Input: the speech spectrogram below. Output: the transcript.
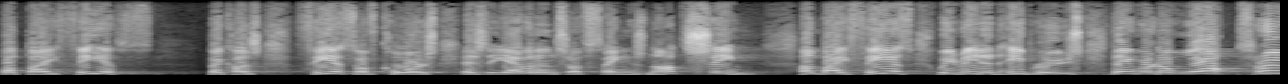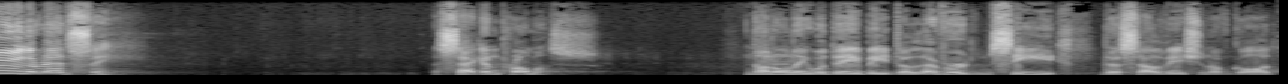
But by faith, because faith, of course, is the evidence of things not seen. And by faith, we read in Hebrews, they were to walk through the Red Sea. The second promise. Not only would they be delivered and see the salvation of God,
